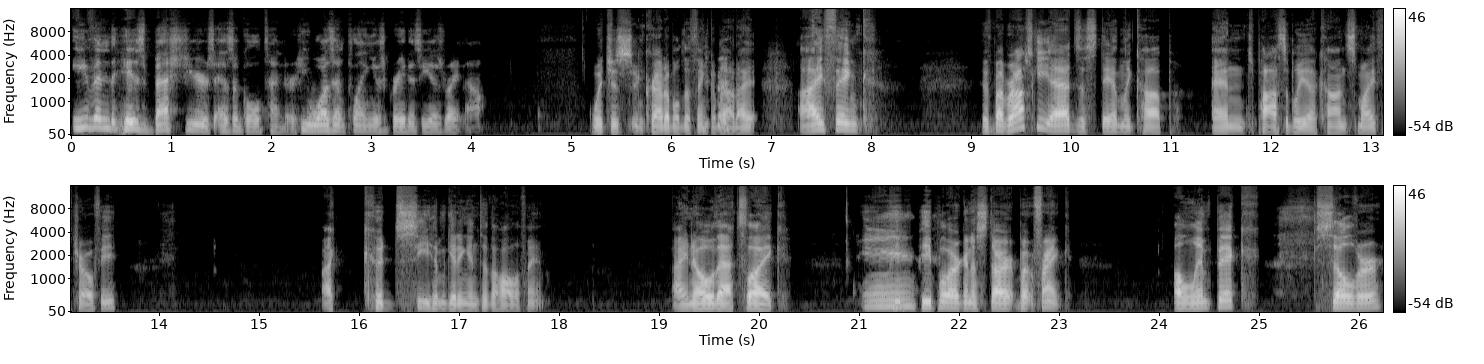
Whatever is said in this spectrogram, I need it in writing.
even his best years as a goaltender, he wasn't playing as great as he is right now. which is incredible to think about. I I think if Bobrovsky adds a Stanley Cup and possibly a Conn Smythe trophy, I could see him getting into the Hall of Fame. I know that's like pe- Eh, people are going to start, but Frank, Olympic silver,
